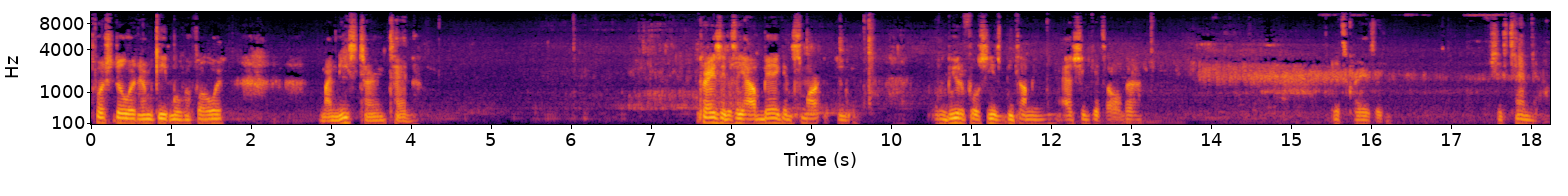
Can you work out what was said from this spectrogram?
push through it and keep moving forward. My niece turned 10. Crazy to see how big and smart and, and beautiful she's becoming as she gets older. It's crazy. She's 10 now.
